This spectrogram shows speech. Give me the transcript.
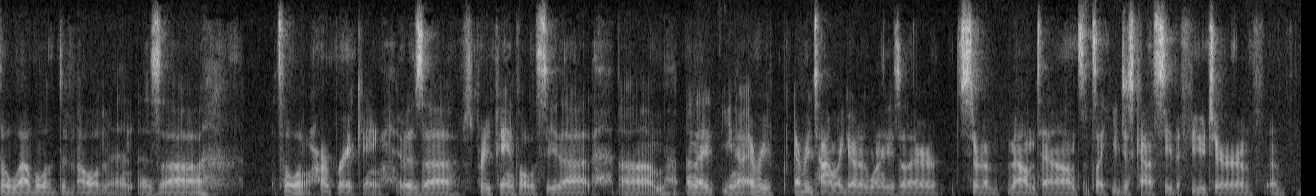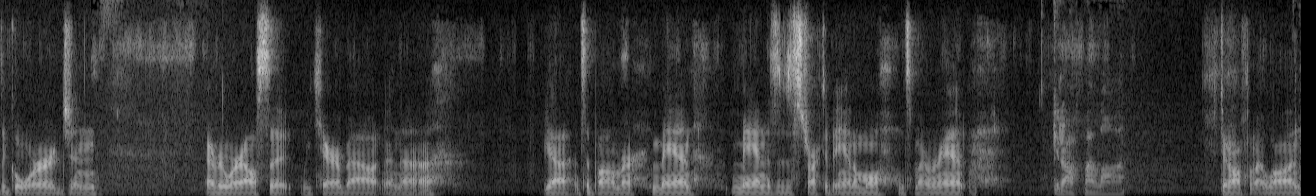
the level of development is uh it's a little heartbreaking. It was uh it was pretty painful to see that. Um and I you know every every time we go to one of these other sort of mountain towns, it's like you just kind of see the future of, of the gorge and everywhere else that we care about and uh yeah, it's a bummer. Man, man is a destructive animal. That's my rant. get off my lawn Get off my lawn.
